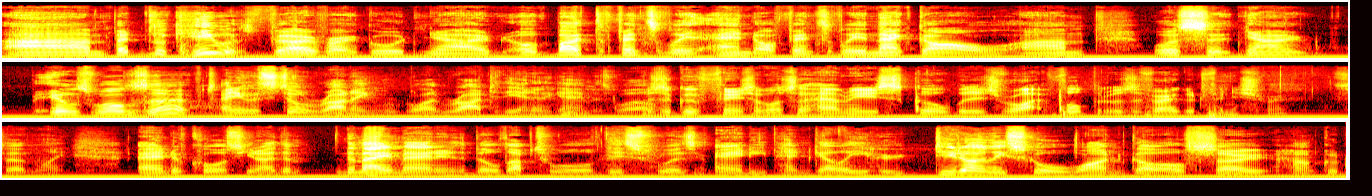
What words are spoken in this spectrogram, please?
Um, but look, he was very, very good. You know, both defensively and offensively, and that goal um, was, you know, it was well deserved. And he was still running like right to the end of the game as well. It was a good finish. I'm not sure how many he scored with his right foot, but it was a very good finish for him. certainly. And of course, you know, the, the main man in the build up to all of this was Andy Pengelly, who did only score one goal. So how good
